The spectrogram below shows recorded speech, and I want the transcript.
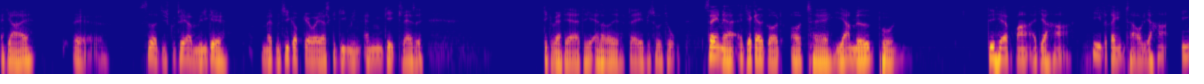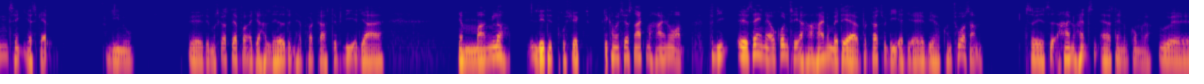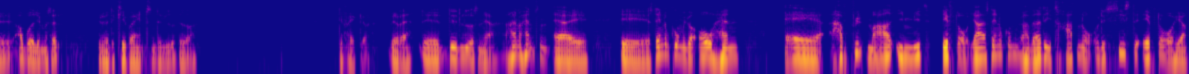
at jeg øh, sidder og diskuterer, hvilke matematikopgaver jeg skal give min anden G-klasse. Det kan være, det er det er allerede efter episode 2. Sagen er, at jeg gad godt at tage jer med på det her fra, at jeg har helt ren tavle. Jeg har ingenting, jeg skal lige nu. Øh, det er måske også derfor, at jeg har lavet den her podcast. Det er fordi, at jeg, jeg mangler lidt et projekt. Det kommer jeg til at snakke med Heino om. Fordi øh, sagen er, og grund til, at jeg har Heino med, det er for det første fordi, at jeg, vi har kontor sammen. Så jeg sidder, Heino Hansen er stand-up-komiker. Nu øh, afbryder jeg lige mig selv. Ved du hvad, det klipper jeg ind, så det lyder bedre. Det får jeg ikke gjort. Ved du hvad, det, det lyder sådan her. Heino Hansen er øh, øh, stand-up-komiker, og han øh, Øh, har fyldt meget i mit efterår. Jeg er stand-up-komiker og har været det i 13 år, og det sidste efterår her,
